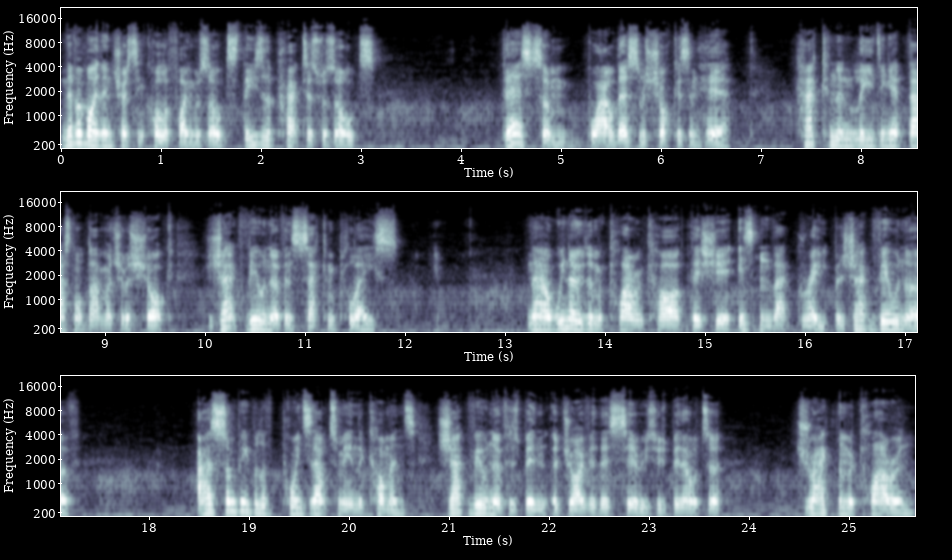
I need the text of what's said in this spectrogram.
Never mind interesting qualifying results, these are the practice results. There's some, wow, there's some shockers in here. Hakkinen leading it, that's not that much of a shock. Jacques Villeneuve in second place. Now, we know the McLaren car this year isn't that great, but Jacques Villeneuve, as some people have pointed out to me in the comments, Jacques Villeneuve has been a driver this series who's been able to drag the McLaren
